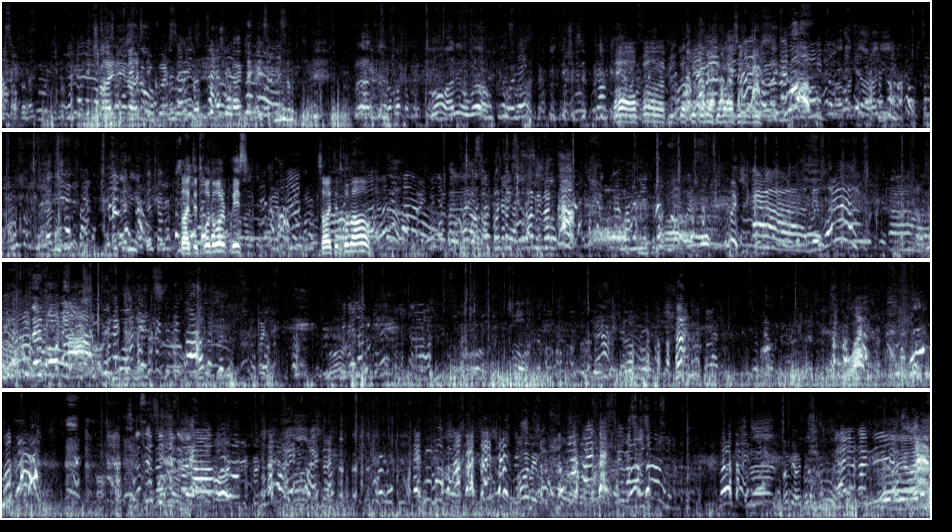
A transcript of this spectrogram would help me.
Bon, allez, au revoir. Ah enfin, on a plus de temps comment je vais débarrasser de Marius. Ça aurait été trop drôle, Pris. Ça aurait été trop marrant. à về quá đây con nè What?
